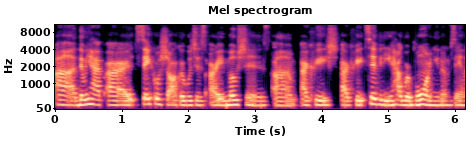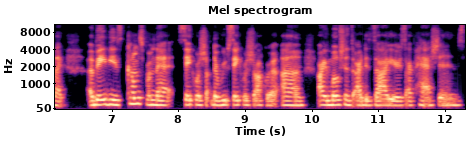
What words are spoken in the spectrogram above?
Uh, then we have our sacral chakra, which is our emotions, um, our creation, our creativity, how we're born. You know what I'm saying? Like a baby is, comes from that sacral, the root sacral chakra. Um, our emotions, our desires, our passions.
